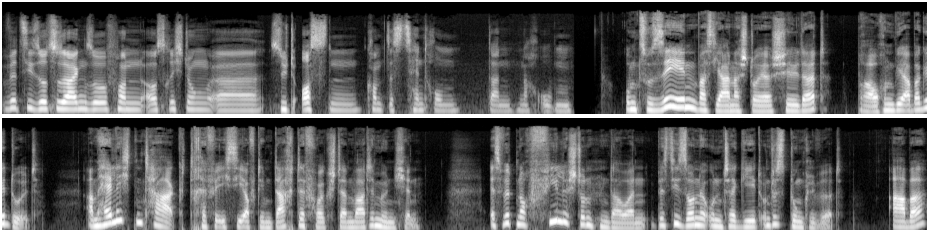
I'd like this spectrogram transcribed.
wird sie sozusagen so von aus Richtung äh, Südosten kommt das Zentrum dann nach oben. Um zu sehen, was Jana Steuer schildert, brauchen wir aber Geduld. Am helllichten Tag treffe ich sie auf dem Dach der Volkssternwarte München. Es wird noch viele Stunden dauern, bis die Sonne untergeht und es dunkel wird. Aber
